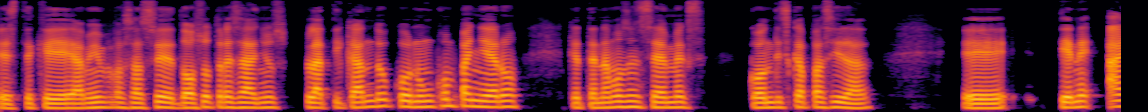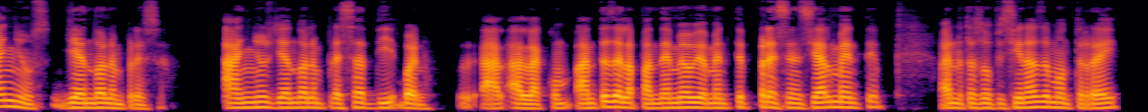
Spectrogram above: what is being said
este, que a mí me pasó hace dos o tres años, platicando con un compañero que tenemos en Cemex con discapacidad. Eh, tiene años yendo a la empresa, años yendo a la empresa, bueno, antes de la pandemia, obviamente, presencialmente a nuestras oficinas de Monterrey.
